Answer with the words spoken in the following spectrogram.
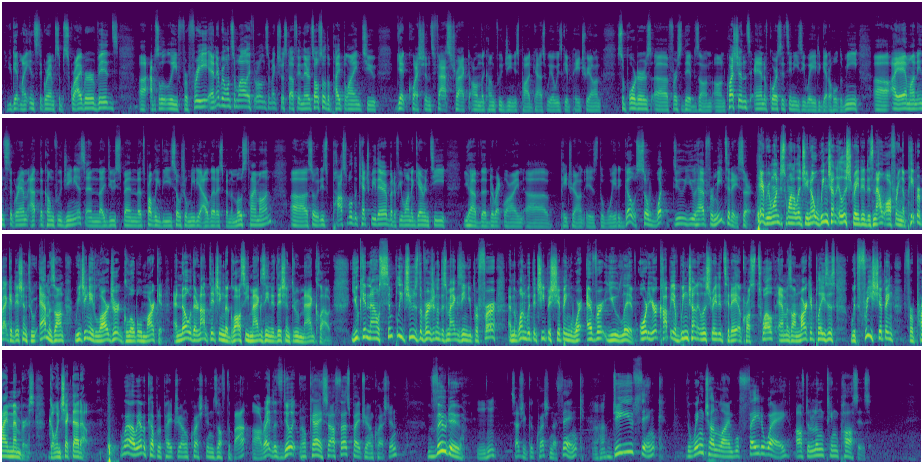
You get my Instagram subscriber vids uh, absolutely for free. And every once in a while, I throw in some extra stuff in there. It's also the pipeline to get questions fast tracked on the Kung Fu Genius podcast. We always give Patreon supporters uh, first dibs on, on questions. And of course, it's an easy way to get a hold of me. Uh, I am on Instagram at the Kung Fu Genius, and I do spend, that's probably the social media outlet I spend the most time on. Uh, so it is possible to catch me there. But if you want to guarantee, you have the direct line. Patreon is the way to go. So, what do you have for me today, sir? Hey everyone, just want to let you know Wing Chun Illustrated is now offering a paperback edition through Amazon, reaching a larger global market. And no, they're not ditching the glossy magazine edition through MagCloud. You can now simply choose the version of this magazine you prefer and the one with the cheapest shipping wherever you live. Order your copy of Wing Chun Illustrated today across 12 Amazon marketplaces with free shipping for Prime members. Go and check that out. Well, we have a couple of Patreon questions off the bat. All right, let's do it. Okay, so our first Patreon question Voodoo. Mm-hmm. It's actually a good question, I think. Do you think the Wing Chun line will fade away after Leung Ting passes?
